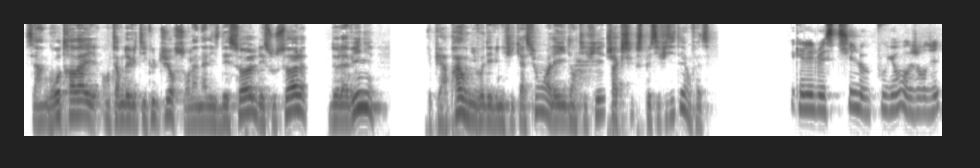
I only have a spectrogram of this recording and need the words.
c'est un gros travail en termes de viticulture sur l'analyse des sols, des sous-sols, de la vigne. Et puis après, au niveau des vinifications, aller identifier chaque spécificité, en fait. Et quel est le style Pouillon aujourd'hui?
